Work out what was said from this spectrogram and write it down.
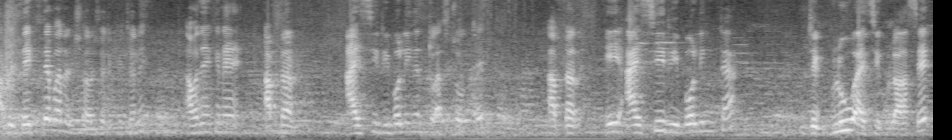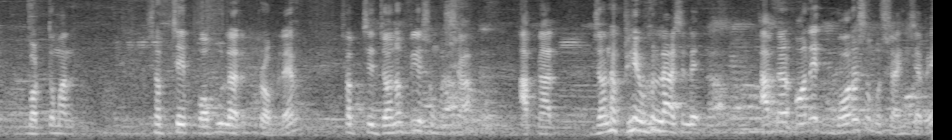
আপনি দেখতে পারেন সরাসরি পিছনে, আমাদের এখানে আপনার আইসি রিবোলিং এর ক্লাস চলছে। আপনার এই আইসি রিবোলিংটা যে গ্লু আইসিগুলো আছে, বর্তমান সবচেয়ে পপুলার প্রবলেম সবচেয়ে জনপ্রিয় সমস্যা আপনার জনপ্রিয় বললে আসলে আপনার অনেক বড় সমস্যা হিসাবে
